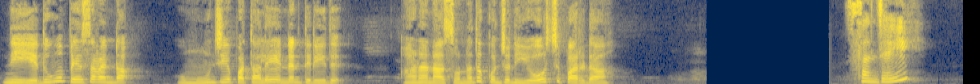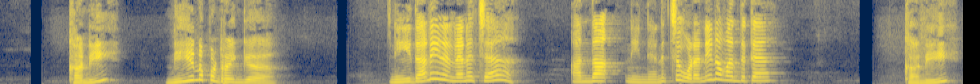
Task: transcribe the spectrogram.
நீ எதுவும் பேச வேண்டாம். உன் மூஞ்சிய பார்த்தாலே என்னன்னு தெரியுது. ஆனா நான் சொன்னதை கொஞ்சம் நீ யோசிச்சு பாருடா. சஞ்சய்? கனி? நீ என்ன பண்ற இங்க? நீ தானே என்ன நினச்ச? அதான் நீ நினச்ச உடனே நான் வந்துட்டேன். கனி?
